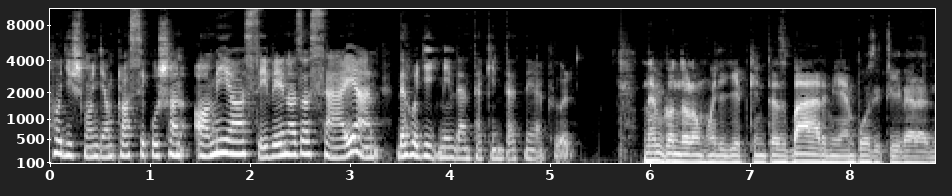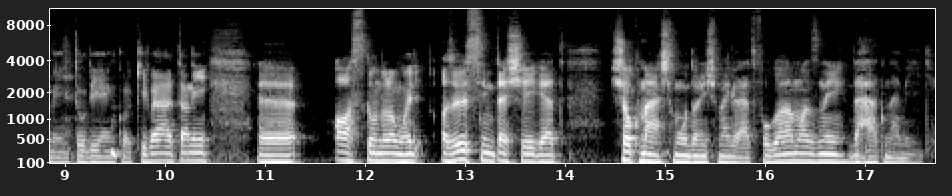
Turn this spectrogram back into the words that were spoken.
hogy is mondjam klasszikusan, ami a szívén, az a száján, de hogy így minden tekintet nélkül. Nem gondolom, hogy egyébként ez bármilyen pozitív eredményt tud ilyenkor kiváltani. Azt gondolom, hogy az őszintességet sok más módon is meg lehet fogalmazni, de hát nem így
